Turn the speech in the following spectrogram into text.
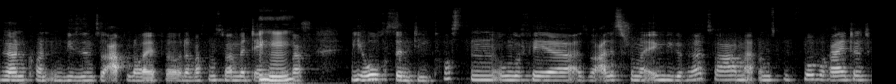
hören konnten, wie sind so Abläufe oder was muss man bedenken, mhm. was, wie hoch sind die Kosten ungefähr. Also alles schon mal irgendwie gehört zu haben, hat uns gut vorbereitet.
